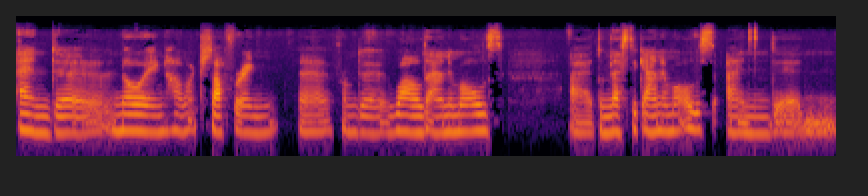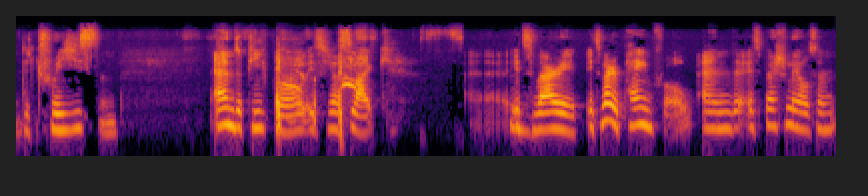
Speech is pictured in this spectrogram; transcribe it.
and uh, knowing how much suffering uh, from the wild animals, uh, domestic animals, and uh, the trees and and the people, it's just like uh, it's mm. very it's very painful, and especially also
